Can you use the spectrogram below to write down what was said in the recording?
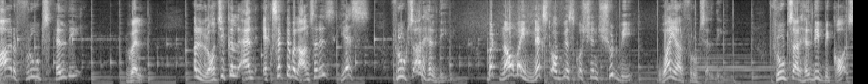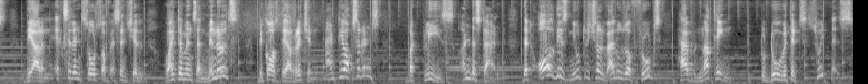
are fruits healthy? Well, a logical and acceptable answer is yes, fruits are healthy. But now my next obvious question should be why are fruits healthy? Fruits are healthy because they are an excellent source of essential vitamins and minerals, because they are rich in antioxidants. But please understand that all these nutritional values of fruits have nothing to do with its sweetness.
